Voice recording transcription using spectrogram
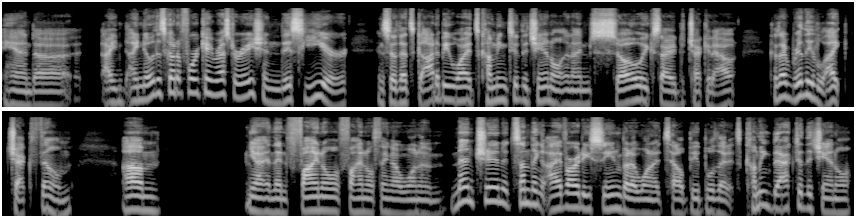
and uh, I I know this got a 4K restoration this year, and so that's got to be why it's coming to the channel. And I'm so excited to check it out because I really like Czech film. Um, yeah, and then final final thing I want to mention. It's something I've already seen, but I want to tell people that it's coming back to the channel.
